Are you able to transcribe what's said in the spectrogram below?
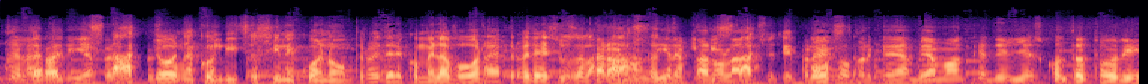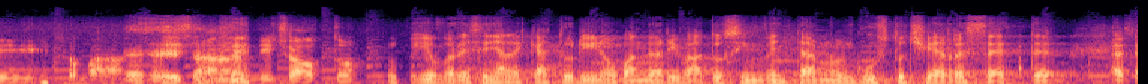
Però il gelateria, pistacchio è una condizione sine qua non per vedere come lavora, eh, per vedere se usa la però pasta non dire parolacce, ti prego, costa. perché abbiamo anche degli ascoltatori, insomma, Eh, esatto. under 18. Io vorrei segnalare che a Torino, quando è arrivato, si inventarono il gusto CR7, Eh che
